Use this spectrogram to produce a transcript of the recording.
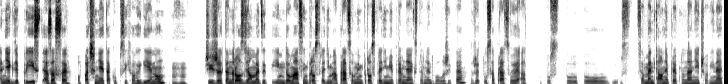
a niekde prísť a zase opačne takú psychohygienu. Uh-huh. Čiže ten rozdiel medzi tým domácim prostredím a pracovným prostredím je pre mňa extrémne dôležité, že tu sa pracuje a tu, tu, tu sa mentálne prepnú na niečo iné.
